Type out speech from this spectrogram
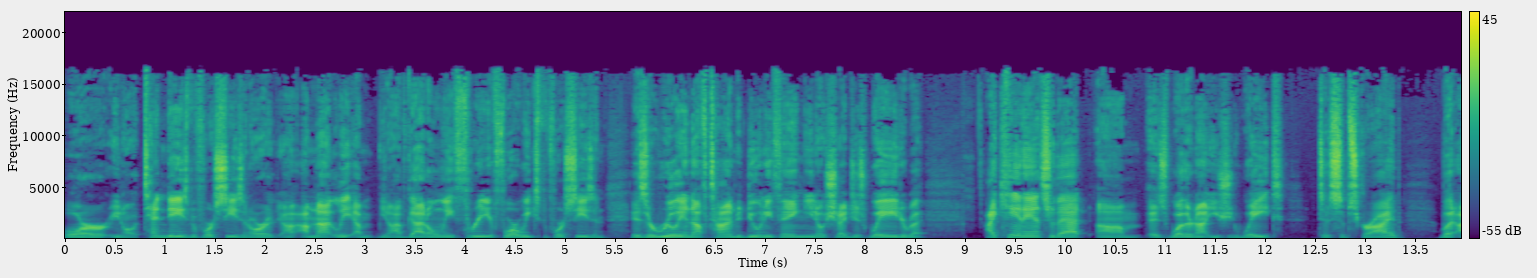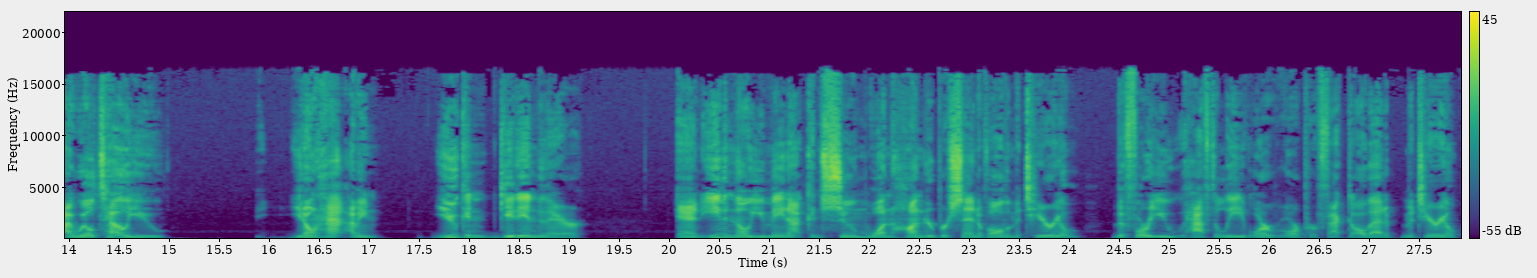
or, you know, 10 days before season, or I'm not, I'm, you know, I've got only three or four weeks before season. Is there really enough time to do anything? You know, should I just wait or, but I can't answer that um, as whether or not you should wait to subscribe, but I will tell you, you don't have, I mean, you can get in there, and even though you may not consume 100% of all the material before you have to leave or, or perfect all that material,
